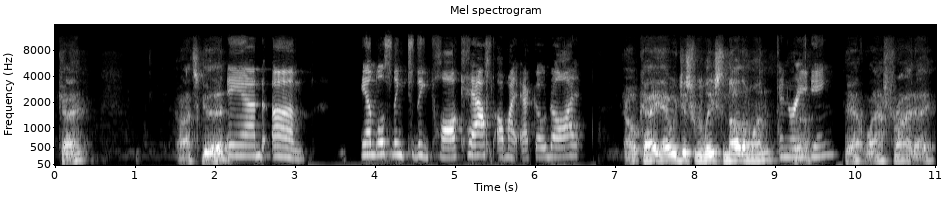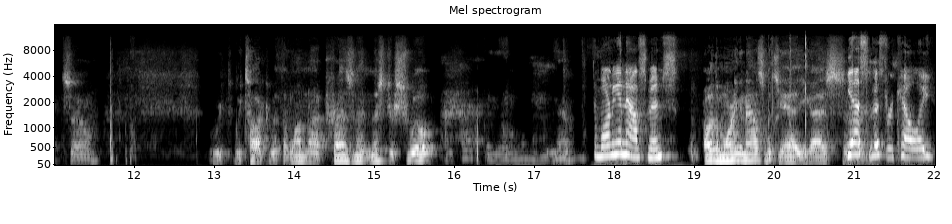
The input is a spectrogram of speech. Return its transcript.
Okay. Oh, that's good. and um and listening to the podcast on my Echo Dot Okay. Yeah, we just released another one. and uh, reading. Yeah, last Friday. So we, we talked with alumni president, Mr. Schwilk. Yeah. The morning announcements. Oh, the morning announcements. Yeah, you guys. uh, Yes, Mr. Kelley.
